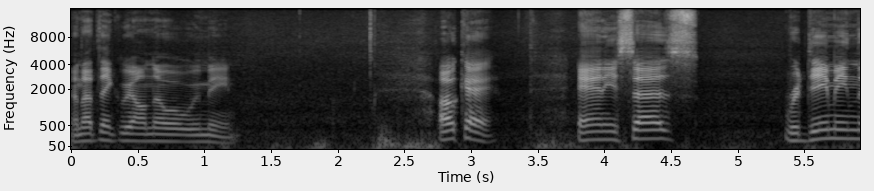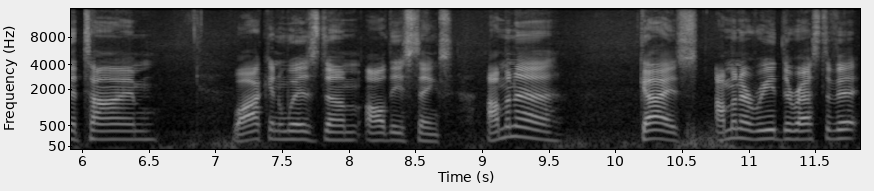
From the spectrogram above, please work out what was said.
And I think we all know what we mean. Okay. And he says, redeeming the time, walk in wisdom, all these things. I'm going to, guys, I'm going to read the rest of it.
